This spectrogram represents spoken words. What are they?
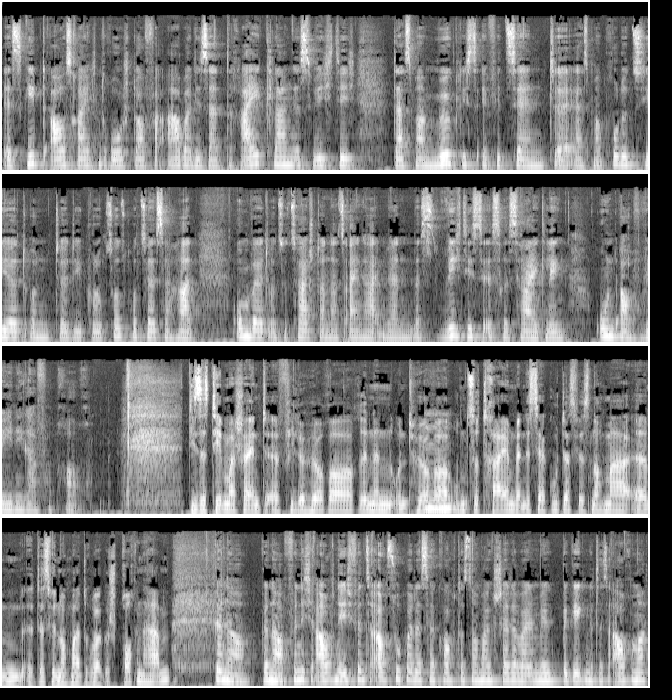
es gibt ausreichend Rohstoffe, aber dieser Dreiklang ist wichtig, dass man möglichst effizient äh, erstmal produziert und äh, die Produktionsprozesse hat, Umwelt- und Sozialstandards eingehalten werden. Das Wichtigste ist Recycling und auch weniger Verbrauch. Dieses Thema scheint äh, viele Hörerinnen und Hörer mhm. umzutreiben. Dann ist ja gut, dass wir es nochmal, ähm, dass wir nochmal drüber gesprochen haben. Genau, genau, finde ich auch. Nee, ich finde es auch super, dass Herr Koch das nochmal gestellt hat, weil mir begegnet das auch immer.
